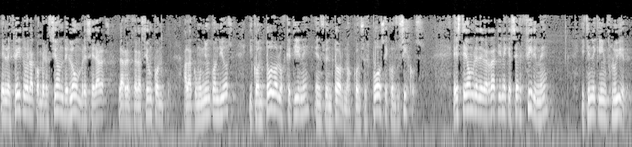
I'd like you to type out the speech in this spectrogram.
el efecto de la conversión del hombre será la restauración con, a la comunión con Dios y con todos los que tiene en su entorno, con su esposa y con sus hijos. Este hombre de verdad tiene que ser firme y tiene que influir.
